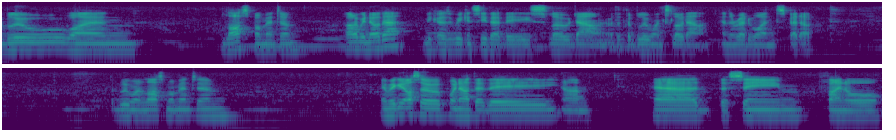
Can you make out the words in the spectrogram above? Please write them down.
blue one lost momentum. How do we know that? Because we can see that they slowed down, or that the blue one slowed down, and the red one sped up. The blue one lost momentum. And we can also point out that they um, had the same final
